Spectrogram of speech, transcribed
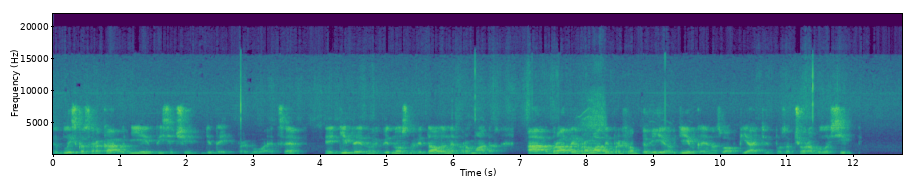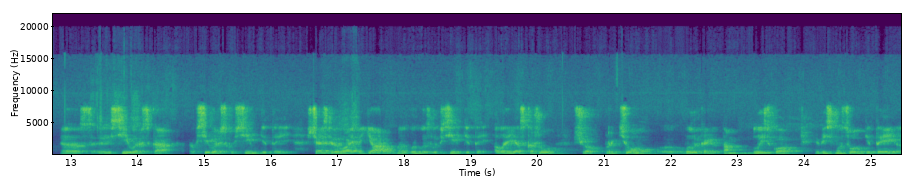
близько 41 тисячі дітей перебуває. Це діти ну, відносно віддалених громадах. А брати громади прифронтові, Авдіївка я назвав 5, позавчора було 7 Е, е, Сіверська, в Сіверську сім дітей. Щастя Яру ми вивезли всіх дітей. Але я скажу, що при цьому е, велика там близько 800 дітей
